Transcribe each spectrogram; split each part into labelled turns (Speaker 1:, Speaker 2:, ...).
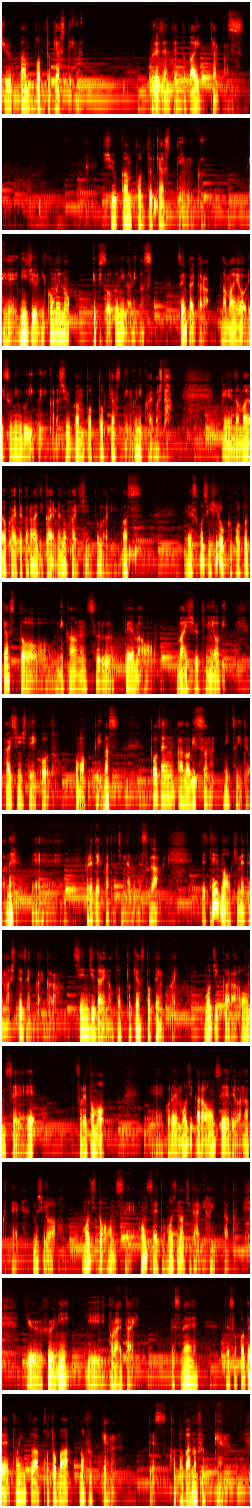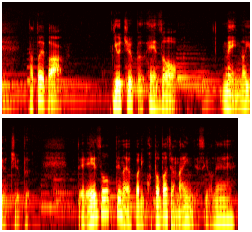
Speaker 1: 週刊ポッドキャスティング。 Presented by キャンパス。週刊ポッドキャスティング、えー、22個目のエピソードになります。前回から名前を Listening Weekly から週刊ポッドキャスティングに変えました、えー、名前を変えてから2回目の配信となります。えー、少し広くポッドキャストに関するテーマを毎週金曜日配信していこうと思っています。当然あのリスンについてはね、えー、触れていく形になるんですがでテーマを決めてまして前回から。新時代のポッドキャスト展開。文字から音声へ。それとも、えー、これ文字から音声ではなくてむしろ文字と音声。音声と文字の時代に入ったというふうに捉えたいですね。でそこでポイントは言葉の復権です。言葉の復権。例えば YouTube 映像メインの YouTube で映像っていうのはやっぱり言葉じゃないんですよね。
